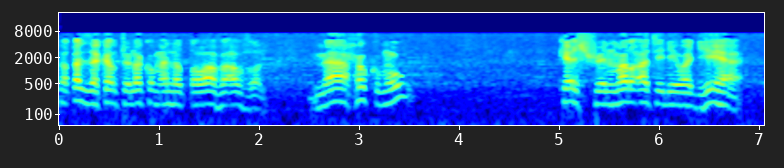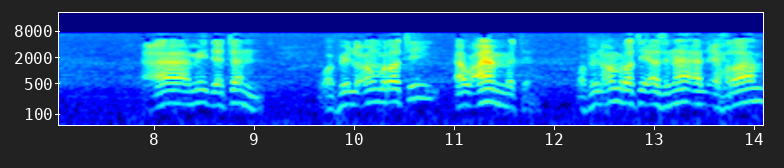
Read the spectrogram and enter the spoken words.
فقد ذكرت لكم أن الطواف أفضل. ما حكم كشف المرأة لوجهها عامدة وفي العمرة أو عامة وفي العمرة أثناء الإحرام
